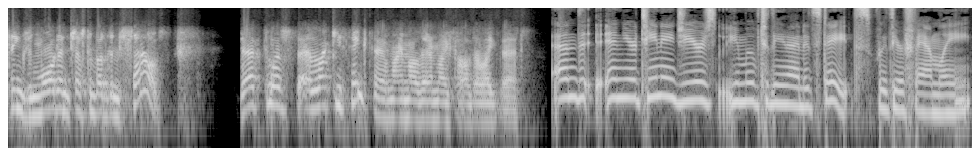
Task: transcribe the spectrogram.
things more than just about themselves. That was a lucky thing to have my mother and my father like that. And in your teenage years, you moved to the United States with your family.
